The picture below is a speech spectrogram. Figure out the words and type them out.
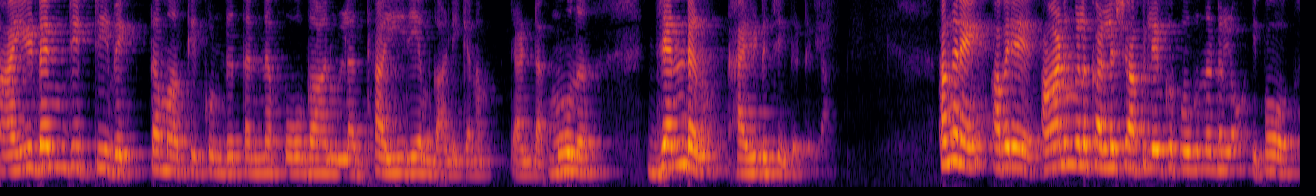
ഐഡന്റിറ്റി വ്യക്തമാക്കിക്കൊണ്ട് തന്നെ പോകാനുള്ള ധൈര്യം കാണിക്കണം. രണ്ട്. മൂന്ന്. ജെൻഡർ ഹൈഡ് ചെയ്തിട്ടില്ല. അങ്ങനെ അവർ ആണുങ്ങൾ കള്ള് ഷാപ്പിലേക്ക് പോകുന്നുണ്ടല്ലോ. ഇപ്പോ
